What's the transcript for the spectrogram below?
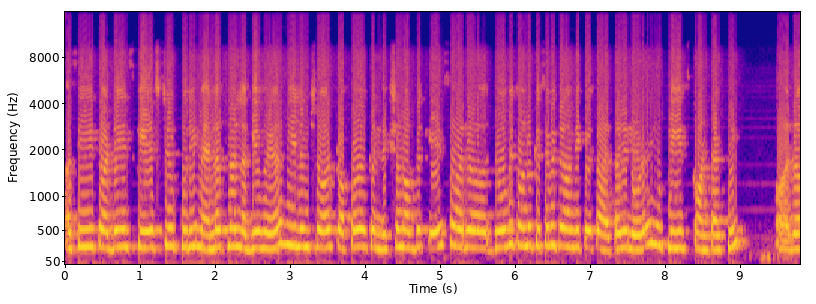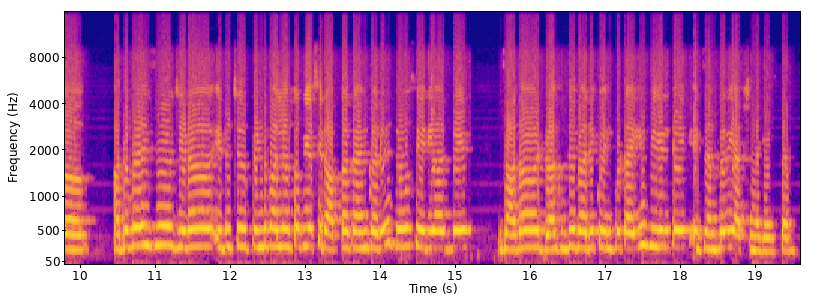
ਅਸੀਂ ਤੁਹਾਡੇ ਇਸ ਕੇਸ 'ਚ ਪੂਰੀ ਮਿਹਨਤ ਨਾਲ ਲੱਗੇ ਹੋਏ ਹਾਂ। We'll ensure proper conviction of the case ਔਰ, ਜੋ ਵੀ ਤੁਹਾਨੂੰ ਕਿਸੇ ਵੀ ਤਰ੍ਹਾਂ ਦੀ ਕੋਈ ਸਹਾਇਤਾ ਦੀ ਲੋੜ ਹੈ ਯੂ ਪਲੀਜ਼ ਕੰਟੈਕਟ ਮੀ ਔਰ ਅਦਰਵਾਈਜ਼ ਜਿਹੜਾ ਇਹਦੇ 'ਚ ਪਿੰਡ ਵਾਲਿਆਂ ਤੋਂ ਵੀ ਅਸੀਂ ਰਾਬਤਾ ਕਾਇਮ ਕਰ ਰਹੇ ਜੋ ਉਸ ਏਰੀਆ ਦੇ ਜ਼ਿਆਦਾ ਡਰੱਗਸ ਦੇ ਬਾਰੇ ਕੋਈ ਇਨਪੁਟ ਆਏਗੀ? We will take exemplary action against them.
